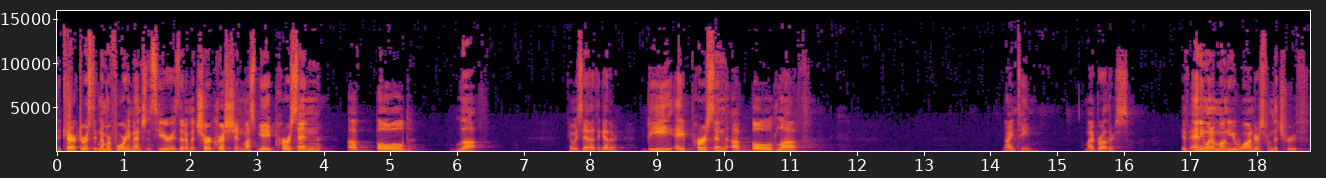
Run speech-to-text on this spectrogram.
The characteristic number four he mentions here is that a mature Christian must be a person of bold love. Can we say that together? Be a person of bold love. 19. My brothers, if anyone among you wanders from the truth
